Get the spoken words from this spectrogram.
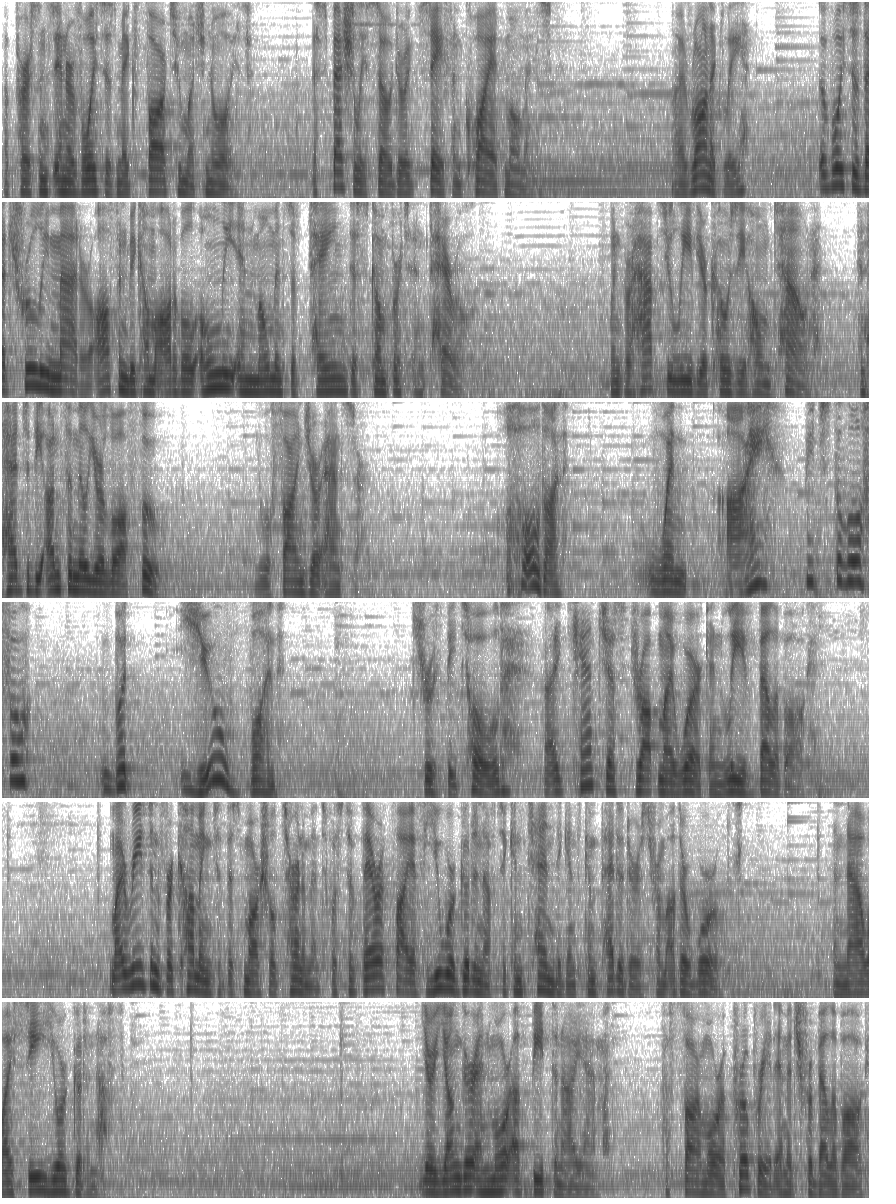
a person's inner voices make far too much noise, especially so during safe and quiet moments. Ironically, the voices that truly matter often become audible only in moments of pain, discomfort, and peril. When perhaps you leave your cozy hometown and head to the unfamiliar Luofu, you will find your answer. Hold on. When I reach the Luofu? But you won. Truth be told, I can't just drop my work and leave Belobog. My reason for coming to this martial tournament was to verify if you were good enough to contend against competitors from other worlds. And now I see you're good enough. You're younger and more upbeat than I am. A far more appropriate image for Belobog.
